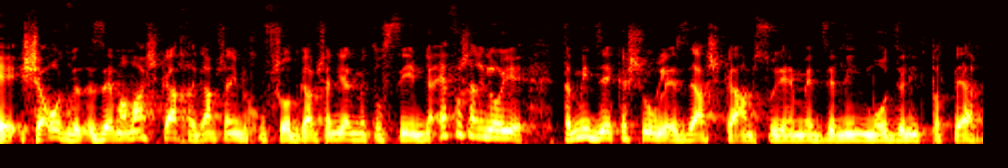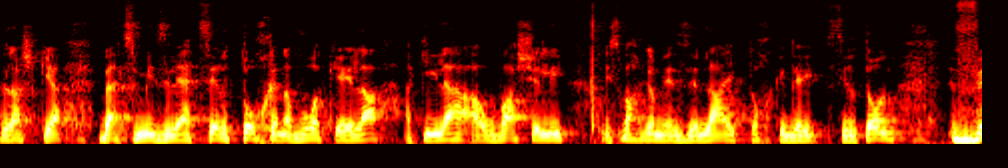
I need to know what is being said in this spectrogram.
אה, שעות, וזה ממש ככה, גם כשאני בחופשות, גם כשאני על מטוסים, גם איפה שאני לא אהיה, תמיד זה יהיה קשור לאיזה השקעה מסוימת, זה ללמוד, זה להתפתח, זה להשקיע בעצמי, זה לייצר תוכן עבור הקהילה, הקהילה האהובה שלי, אני אשמח גם לאיזה לייק תוך כדי סרטון, ו...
